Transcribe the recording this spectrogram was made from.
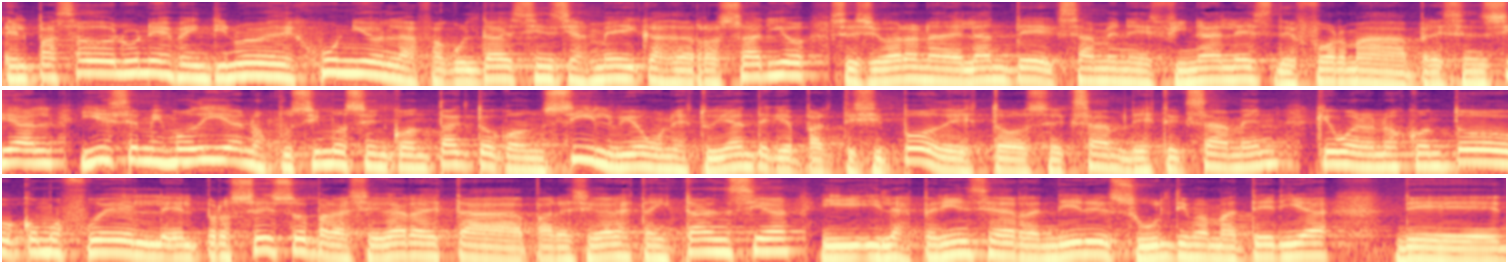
El pasado lunes 29 de junio en la Facultad de Ciencias Médicas de Rosario se llevaron adelante exámenes finales de forma presencial y ese mismo día nos pusimos en contacto con Silvio, un estudiante que participó de, estos de este examen, que bueno, nos contó cómo fue el, proceso para llegar a esta, para llegar a esta instancia y, la experiencia de rendir su última materia de,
